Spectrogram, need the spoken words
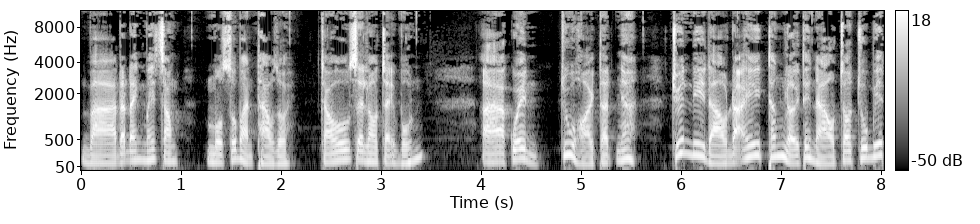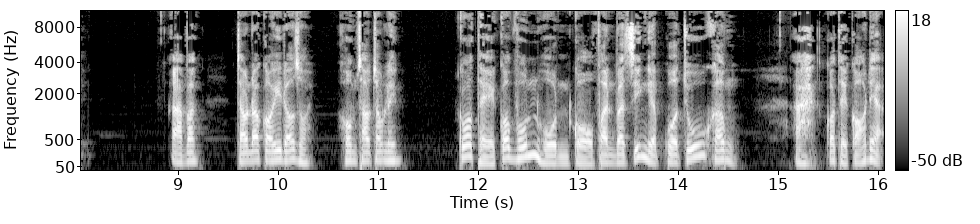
và đã đánh máy xong một số bản thảo rồi. Cháu sẽ lo chạy vốn. À quên, chú hỏi thật nhá. Chuyến đi đảo đãi thắng lợi thế nào cho chú biết. À vâng, cháu đã có ý đó rồi. Hôm sau cháu lên. Có thể có vốn hồn cổ phần và xí nghiệp của chú không? À, có thể có đấy ạ.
